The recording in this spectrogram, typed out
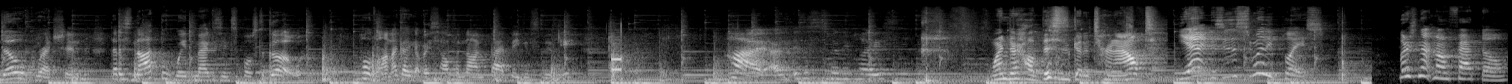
No, Gretchen. That is not the way the magazine's supposed to go. Hold on, I gotta get myself a non-fat vegan smoothie. Hi, uh, is this a smoothie place? Wonder how this is gonna turn out. Yeah, this is a smoothie place. But it's not non-fat though.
